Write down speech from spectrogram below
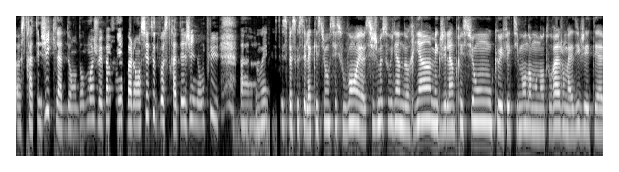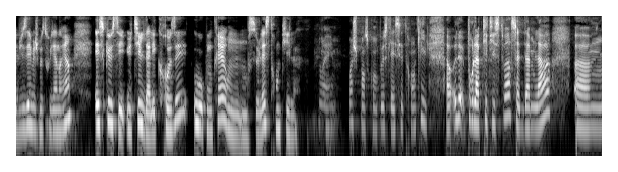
euh, stratégique là-dedans. Donc moi je vais pas venir balancer toutes vos stratégies non plus. Ouais, c'est parce que c'est la question aussi souvent. si je me souviens de rien, mais que j'ai l'impression que effectivement dans mon entourage on m'a dit que j'ai été abusée, mais je me souviens de rien, est-ce que c'est utile d'aller creuser ou au contraire on, on se laisse tranquille? Ouais. Moi, je pense qu'on peut se laisser tranquille. Pour la petite histoire, cette dame-là, euh,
